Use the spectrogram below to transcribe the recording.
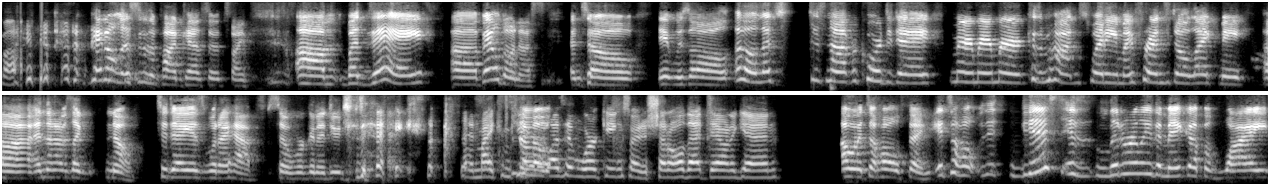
so they don't listen to the podcast, so it's fine. Um, but they uh, bailed on us, and so it was all, oh, let's just not record today, mer mer mer, because I'm hot and sweaty. My friends don't like me, uh, and then I was like, no, today is what I have, so we're gonna do today. and my computer So- wasn't working, so I had to shut all that down again. oh, it's a whole thing. It's a whole. This is literally the makeup of why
